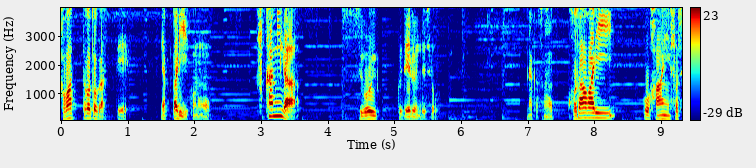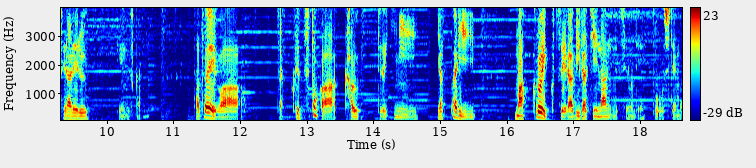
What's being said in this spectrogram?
変わったことがあって、やっぱりこの深みがすごく出るんですよ。なんかそのこだわりを反映させられるっていうんですかね。例えば、じゃあ靴とか買うって時に、やっぱり真っ黒い靴選びがちなんですよね、どうしても。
